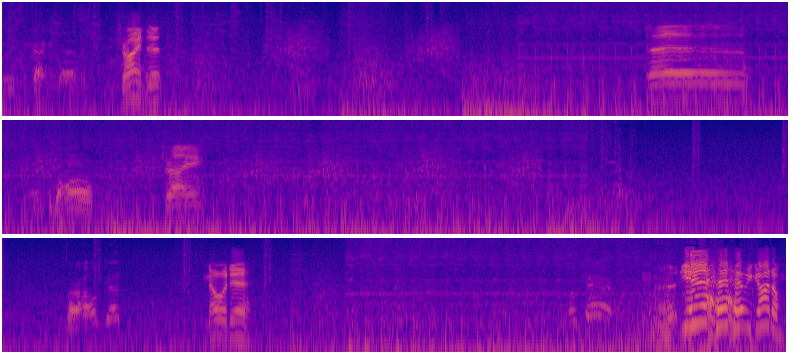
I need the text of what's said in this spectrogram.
Release the cracking gas. I'm trying to. Uh, Into the hall. trying. Is our hull good? No idea. Don't care. yeah, we got him.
